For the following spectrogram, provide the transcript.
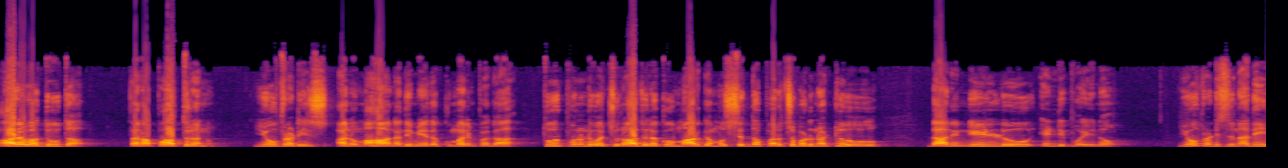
ఆరవ దూత తన పాత్రను యూఫ్రటిస్ అను మహానది మీద కుమ్మరింపగా తూర్పు నుండి వచ్చు రాజులకు మార్గము సిద్ధపరచబడినట్లు దాని నీళ్ళు ఎండిపోయాను. యూఫ్రటిస్ నది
